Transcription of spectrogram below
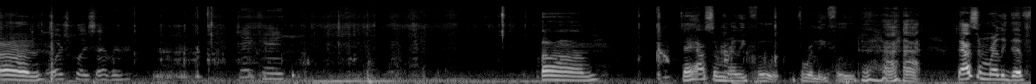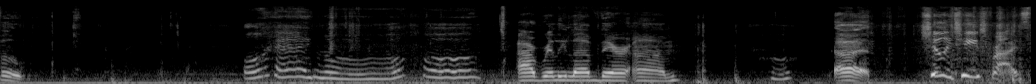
Um Worst place ever. JK. um they have some really food really food. have some really good food. Oh heck no. I really love their um Huh? Uh chili cheese fries.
